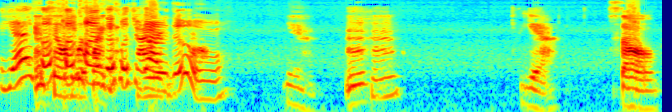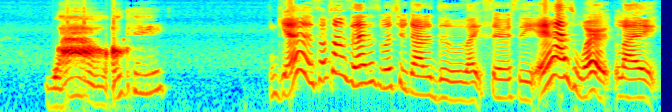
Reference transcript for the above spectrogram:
Yeah, some, sometimes like, that's what you gotta do. Yeah. Mhm. Yeah. So, wow. Okay. Yeah, sometimes that is what you gotta do. Like seriously, it has worked. Like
